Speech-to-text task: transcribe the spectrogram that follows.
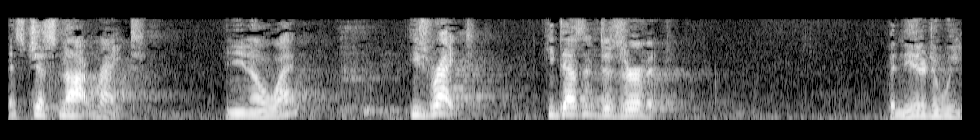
It's just not right. And you know what? He's right. He doesn't deserve it. But neither do we.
